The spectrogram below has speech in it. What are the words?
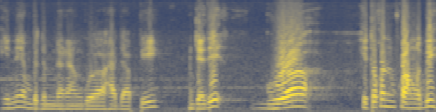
ini yang benar-benar yang gue hadapi jadi gue itu kan kurang lebih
